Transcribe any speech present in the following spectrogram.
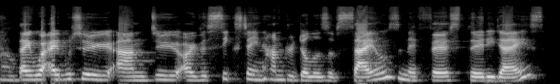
Wow. They were able to um, do over $1,600 of sales in their first 30 days.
